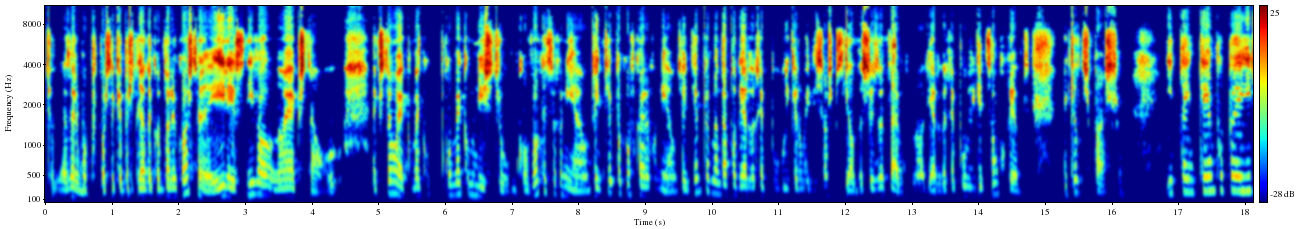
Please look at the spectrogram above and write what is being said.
que aliás era uma proposta que é partilhada com António Costa, a ir a esse nível não é a questão. A questão é como é que, como é que o Ministro convoca essa reunião, tem tempo para convocar a reunião, tem tempo para mandar para o Diário da República numa edição especial das seis da tarde, no Diário da República, edição corrente, aquele despacho e tem tempo para ir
